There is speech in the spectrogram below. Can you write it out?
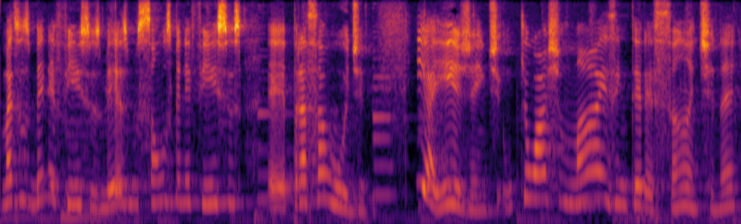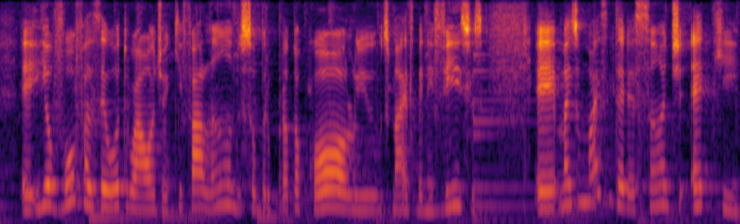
Mas os benefícios mesmo são os benefícios é, para a saúde. E aí, gente, o que eu acho mais interessante, né? É, e eu vou fazer outro áudio aqui falando sobre o protocolo e os mais benefícios, é, mas o mais interessante é que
